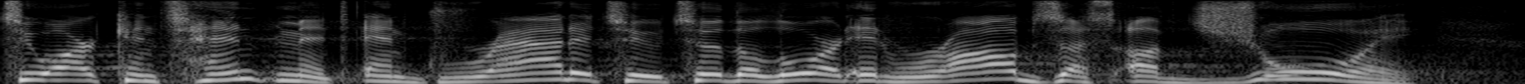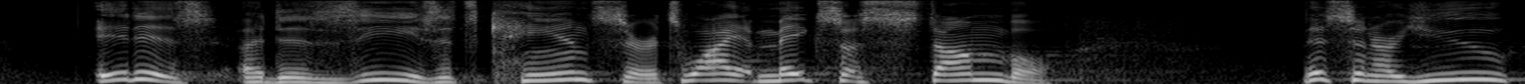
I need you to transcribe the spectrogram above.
to our contentment and gratitude to the Lord. It robs us of joy. It is a disease, it's cancer. It's why it makes us stumble. Listen, are you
